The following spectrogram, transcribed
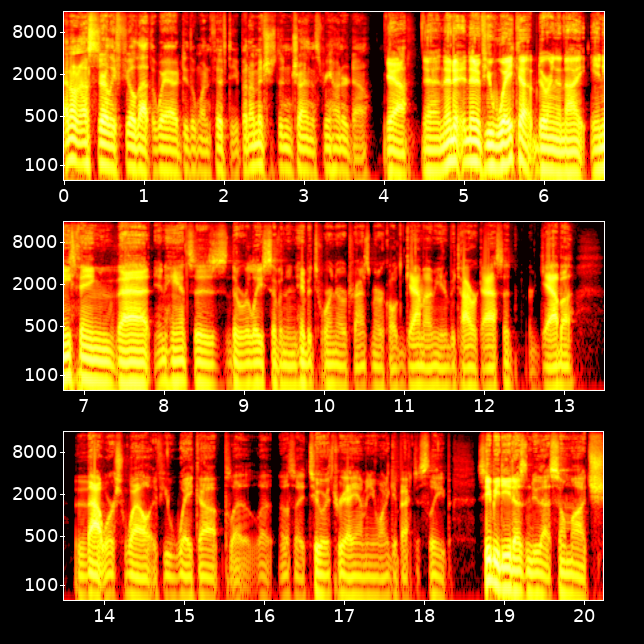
I don't necessarily feel that the way I would do the 150, but I'm interested in trying the 300 now. Yeah, yeah, and then and then if you wake up during the night, anything that enhances the release of an inhibitory neurotransmitter called gamma aminobutyric acid or GABA, that works well if you wake up, let, let's say two or three a.m. and you want to get back to sleep. CBD doesn't do that so much.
